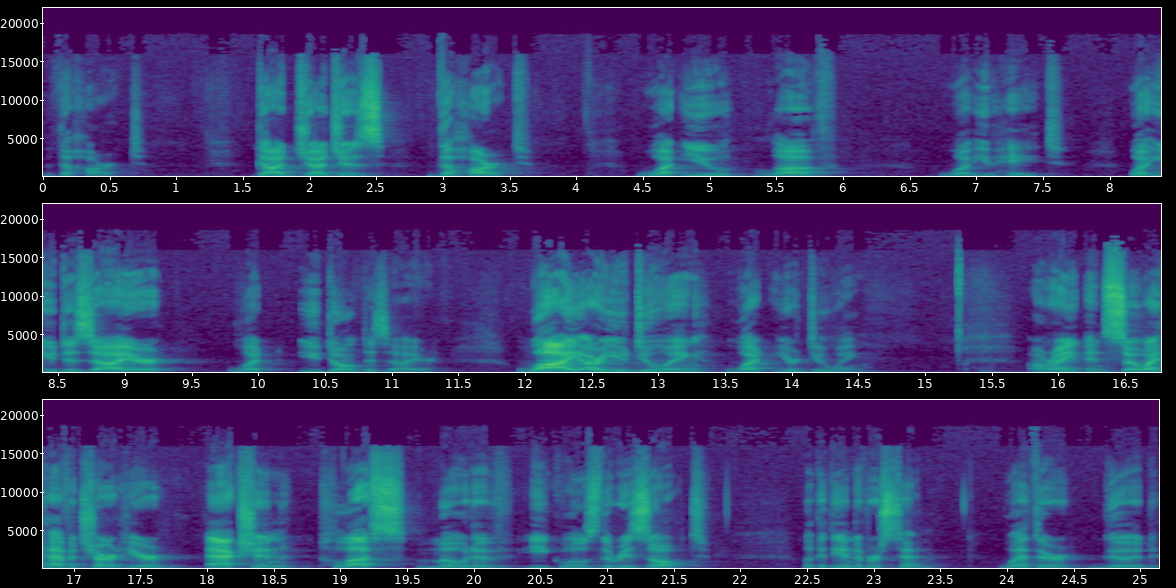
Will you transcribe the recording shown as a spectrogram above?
the heart. God judges the heart. What you love, what you hate, what you desire, what you don't desire. Why are you doing what you're doing? All right, and so I have a chart here. Action plus motive equals the result. Look at the end of verse 10 whether good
